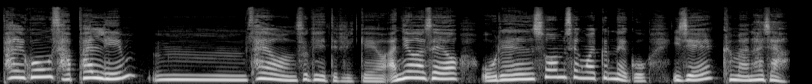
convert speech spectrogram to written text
8048님, 음, 사연 소개해 드릴게요. 안녕하세요. 오랜 수험 생활 끝내고 이제 그만하자.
